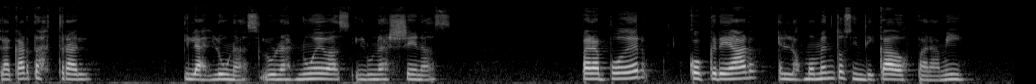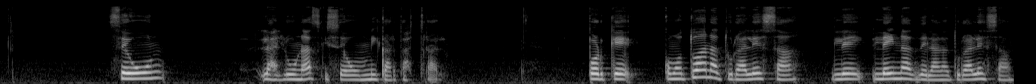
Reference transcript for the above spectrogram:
la carta astral y las lunas, lunas nuevas y lunas llenas, para poder co-crear en los momentos indicados para mí, según las lunas y según mi carta astral. Porque como toda naturaleza, ley, de la naturaleza,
